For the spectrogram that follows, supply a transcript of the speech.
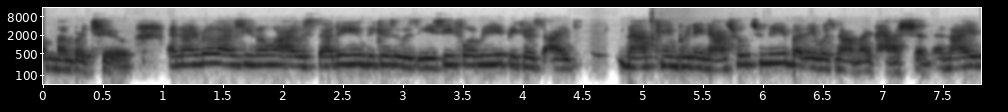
on number two. And I realized, you know what, I was studying because it was easy for me because I math came pretty natural to me, but it was not my passion. And I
